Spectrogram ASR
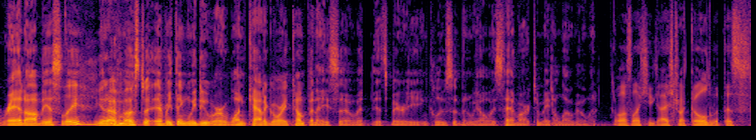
red. Obviously, you know mm-hmm. most of everything we do we're a one category company, so it, it's very inclusive, and we always have our tomato logo in it. Well, it's like you guys struck gold with this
